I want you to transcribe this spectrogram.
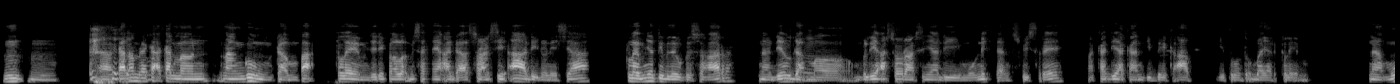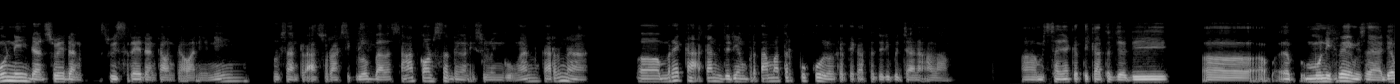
Mm -hmm. Nah, karena mereka akan menanggung dampak klaim. Jadi kalau misalnya ada asuransi A di Indonesia, klaimnya tiba-tiba besar, nah dia udah hmm. membeli asuransinya di Munich dan Swiss Re, maka dia akan di backup gitu untuk bayar klaim. Nah, Munich dan Swiss dan Swiss Re dan kawan-kawan ini perusahaan reasuransi global sangat concern dengan isu lingkungan karena uh, mereka akan menjadi yang pertama terpukul ketika terjadi bencana alam. Uh, misalnya ketika terjadi uh, Munich Re misalnya dia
